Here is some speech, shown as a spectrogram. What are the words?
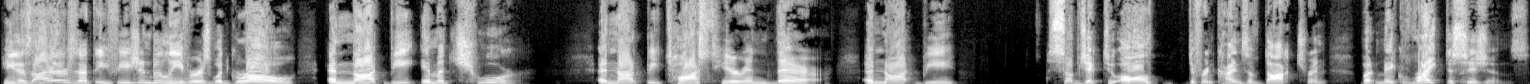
He desires that the Ephesian believers would grow and not be immature, and not be tossed here and there, and not be subject to all different kinds of doctrine, but make right decisions,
